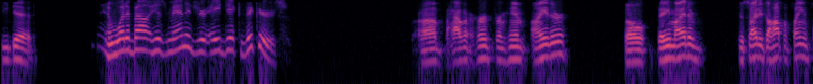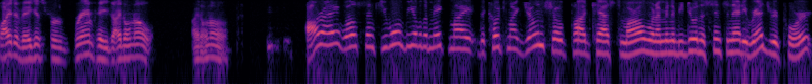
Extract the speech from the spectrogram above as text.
he did. And what about his manager, A. Dick Vickers? Uh, haven't heard from him either. So they might have decided to hop a plane fly to Vegas for Rampage. I don't know. I don't know. All right. Well, since you won't be able to make my the Coach Mike Jones show podcast tomorrow when I'm going to be doing the Cincinnati Reds report,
